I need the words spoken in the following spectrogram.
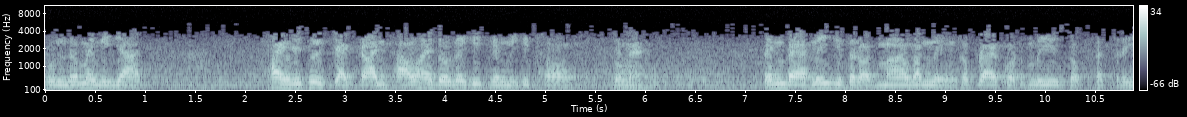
ทุนหรือไม่มีญาติให้ได้ช่วยจัดการเผาให้โดยไม่คิดเงินไม่คิดทองใช่ไหมเป็นแบบนี้อยู่ตลอดมาวันหนึ่งก็ปรากฏมีศพสตรี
